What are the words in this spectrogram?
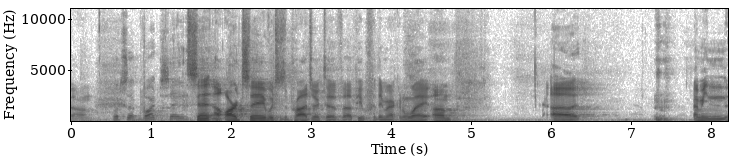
Um, What's that Bart say? Sen- uh, Art Save, which is a project of uh, People for the American Way. Um, uh, I mean,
